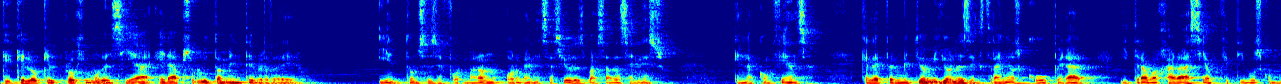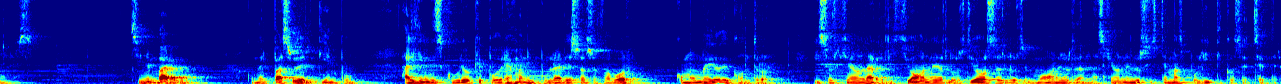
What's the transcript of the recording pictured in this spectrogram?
de que lo que el prójimo decía era absolutamente verdadero. Y entonces se formaron organizaciones basadas en eso, en la confianza, que le permitió a millones de extraños cooperar y trabajar hacia objetivos comunes. Sin embargo, con el paso del tiempo, alguien descubrió que podría manipular eso a su favor, como medio de control, y surgieron las religiones, los dioses, los demonios, las naciones, los sistemas políticos, etc.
